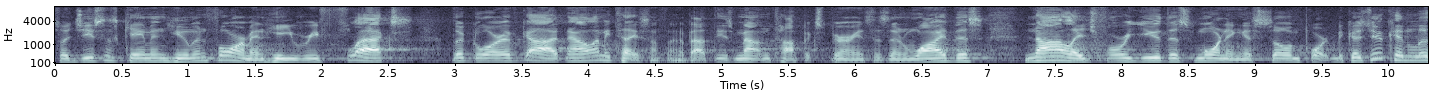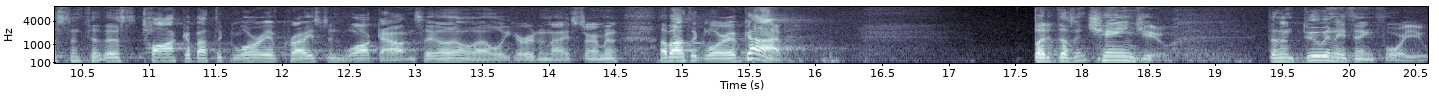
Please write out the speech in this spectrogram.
So Jesus came in human form and he reflects the glory of God. Now, let me tell you something about these mountaintop experiences and why this knowledge for you this morning is so important. Because you can listen to this talk about the glory of Christ and walk out and say, oh, well, we heard a nice sermon about the glory of God. But it doesn't change you doesn't do anything for you.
